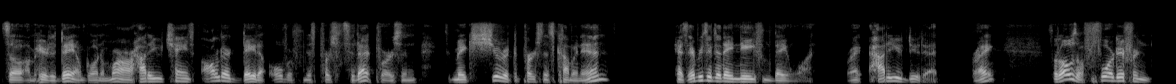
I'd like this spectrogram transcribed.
So I'm here today. I'm going tomorrow. How do you change all their data over from this person to that person to make sure that the person that's coming in has everything that they need from day one, right? How do you do that, right? So those are four different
